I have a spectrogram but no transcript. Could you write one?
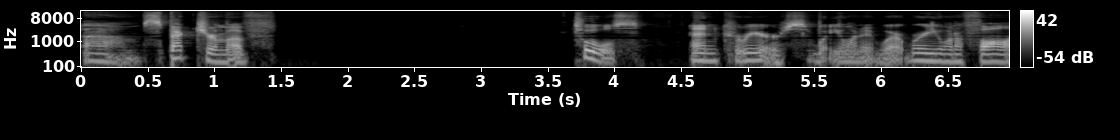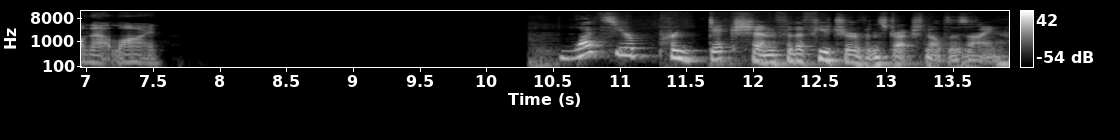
um, spectrum of tools and careers. What you want to where where you want to fall in that line. What's your prediction for the future of instructional design?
